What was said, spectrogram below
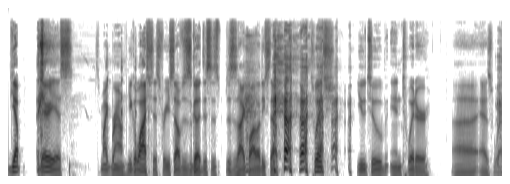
Yep, there he is. It's Mike Brown. You can watch this for yourself. This is good. This is this is high quality stuff. Twitch, YouTube, and Twitter uh, as well.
